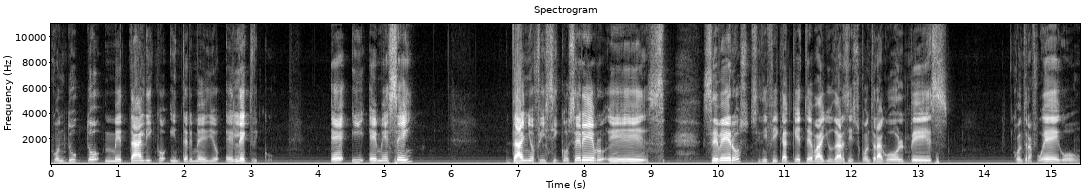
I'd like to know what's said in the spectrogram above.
conducto metálico intermedio eléctrico EIMC, daño físico cerebro, eh, severos, significa que te va a ayudar si es contra golpes, contra fuego,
